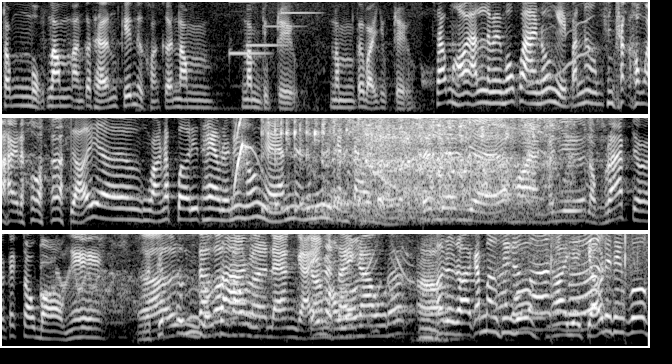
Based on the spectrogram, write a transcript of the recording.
Trong một năm anh có thể anh kiếm được khoảng cỡ năm 50 triệu 5 tới 70 triệu. Sao không hỏi ảnh là mai mốt có ai nối nghiệp ảnh không? Chắc không ai đâu. Gửi uh, hoàng rapper đi theo để nó nối nghề ảnh nó muốn đi canh trâu đêm đêm về hoàng coi như đọc rap cho các trâu bò nghe. Là kích ứng Ờ, lỗ ta có câu là tai đàn gãy là tay trâu đó. Thôi được rồi cảm ơn thiên vương. rồi về chỗ đi thiên vương.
